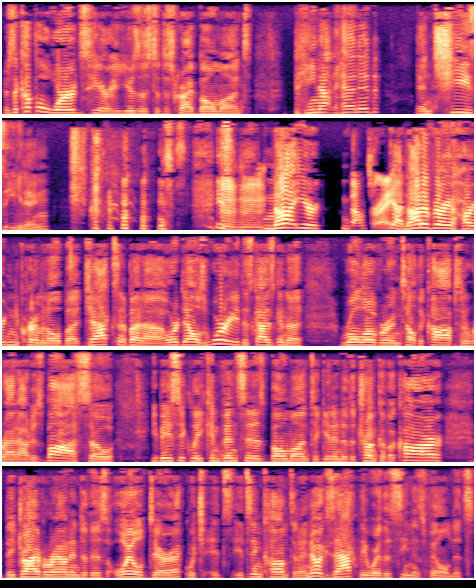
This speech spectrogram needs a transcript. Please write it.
There's a couple words here he uses to describe Beaumont: peanut-headed and cheese eating. he's, he's mm-hmm. not your sounds right. Yeah, not a very hardened criminal, but Jackson, but uh, Ordell's worried this guy's gonna roll over and tell the cops and rat out his boss. So he basically convinces Beaumont to get into the trunk of a car. They drive around into this oil derrick, which it's it's in Compton. I know exactly where the scene is filmed. It's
